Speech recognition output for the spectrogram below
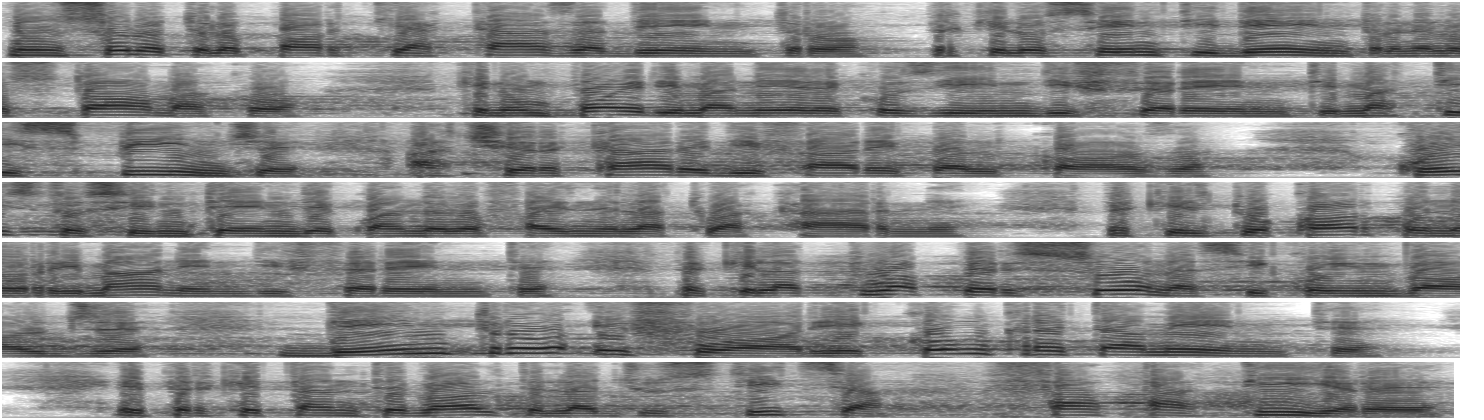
Non solo te lo porti a casa dentro, perché lo senti dentro, nello stomaco, che non puoi rimanere così indifferenti, ma ti spinge a cercare di fare qualcosa. Questo si intende quando lo fai nella tua carne, perché il tuo corpo non rimane indifferente, perché la tua persona si coinvolge dentro e fuori e concretamente e perché tante volte la giustizia fa patire,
